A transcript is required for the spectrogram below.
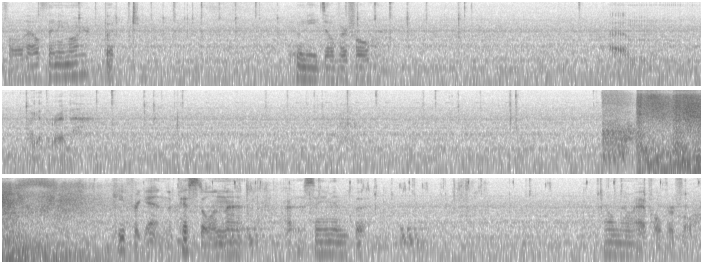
full health anymore, but who needs over full? Um, I got the red. Keep forgetting the pistol and that are the same input. Oh no, I have overfull.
